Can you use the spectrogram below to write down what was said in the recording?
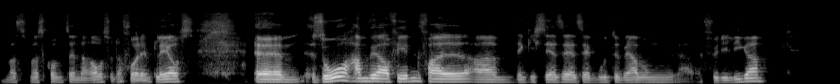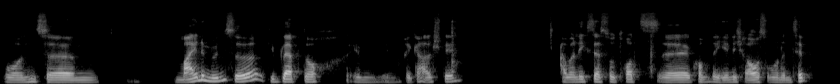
was, was kommt denn da raus oder vor den Playoffs. Ähm, so haben wir auf jeden Fall, ähm, denke ich, sehr, sehr, sehr gute Werbung für die Liga. Und ähm, meine Münze, die bleibt noch im, im Regal stehen. Aber nichtsdestotrotz äh, kommt mir hier nicht raus ohne einen Tipp.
